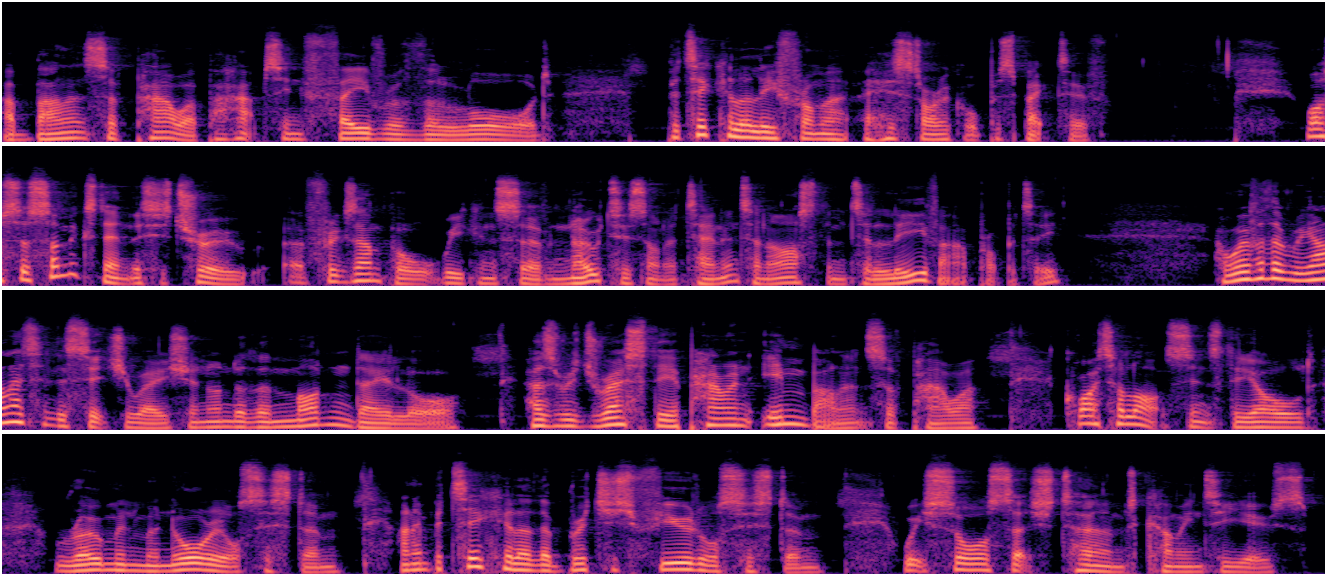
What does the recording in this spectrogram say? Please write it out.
a balance of power, perhaps in favour of the lord, particularly from a, a, historical perspective. Whilst to some extent this is true, uh, for example, we can serve notice on a tenant and ask them to leave our property. However, the reality of the situation under the modern day law has redressed the apparent imbalance of power quite a lot since the old Roman manorial system, and in particular the British feudal system, which saw such terms come into use.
